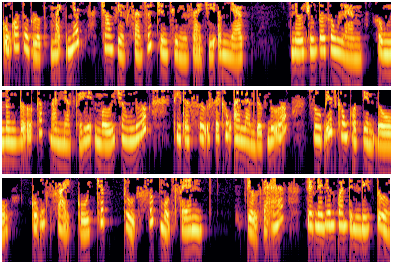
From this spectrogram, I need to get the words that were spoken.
cũng có thực lực mạnh nhất trong việc sản xuất chương trình giải trí âm nhạc. Nếu chúng tôi không làm, không nâng đỡ các ban nhạc thế hệ mới trong nước, thì thật sự sẽ không ai làm được nữa, dù biết không có tiền đồ, cũng phải cố chấp thử sức một phen. Tiểu giã, Việc này liên quan đến lý tưởng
